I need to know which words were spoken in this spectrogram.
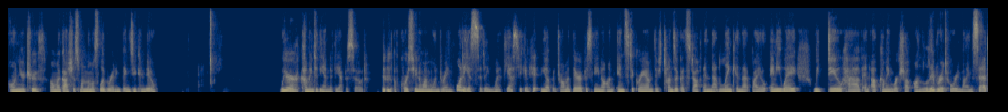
own your truth. Oh my gosh, it's one of the most liberating things you can do. We're coming to the end of the episode. of course, you know, I'm wondering, what are you sitting with? Yes, you can hit me up at Drama Therapist Nina on Instagram. There's tons of good stuff in that link in that bio anyway. We do have an upcoming workshop on liberatory mindset.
